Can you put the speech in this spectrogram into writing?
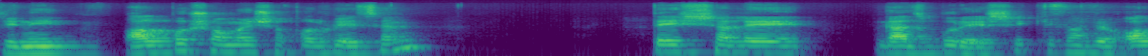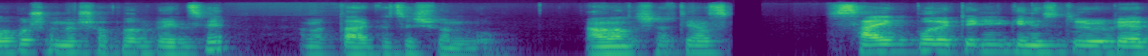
যিনি অল্প সময়ে সফল হয়েছেন। তেইশ সালে গাজীপুরে এসে কীভাবে অল্প সময়ে সফল হয়েছে, আমরা তার কাছে শুনব। আমাদের সাথে আছে সাইক পলিটেকনিক ইনস্টিটিউটের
